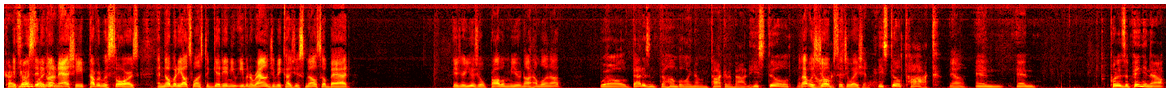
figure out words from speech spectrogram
Kind if you were sitting like on it. an ash heap covered with sores and nobody else wants to get in you, even around you because you smell so bad, is your usual problem you're not humble enough? Well, that isn't the humbling I'm talking about. He still Well, that was talked. Job's situation. He still talked. Yeah. And and put his opinion out.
